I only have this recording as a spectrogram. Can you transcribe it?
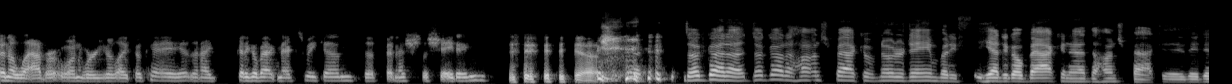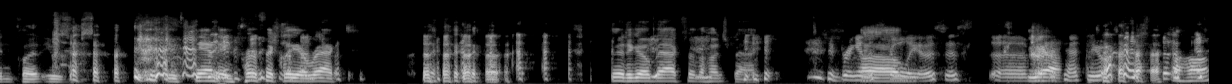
an elaborate one where you're like, okay, then I gotta go back next weekend to finish the shading. yeah. Doug got a Doug got a hunchback of Notre Dame, but he he had to go back and add the hunchback. They, they didn't put he was he was standing perfectly erect. They had to go back for the hunchback. to bring in the Um, scoliosis uh, yeah. tattoo. Uh-huh.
